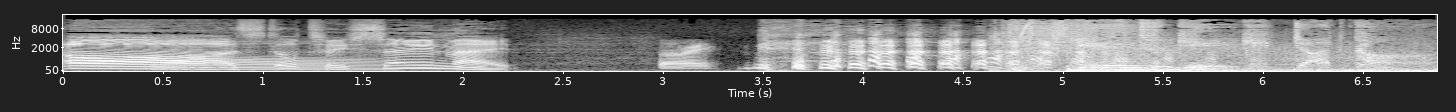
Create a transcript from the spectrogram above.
Oh, it's still too soon, mate. Sorry. GetIntoGeek.com.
